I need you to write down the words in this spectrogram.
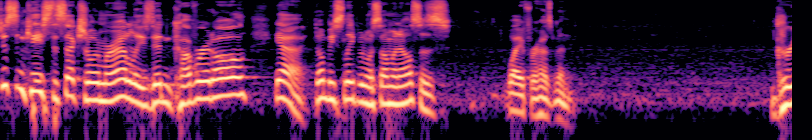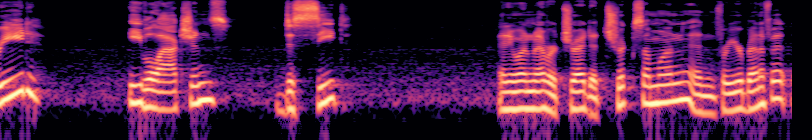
just in case the sexual immoralities didn't cover it all. Yeah, don't be sleeping with someone else's wife or husband. Greed, evil actions, deceit, Anyone ever tried to trick someone and for your benefit?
